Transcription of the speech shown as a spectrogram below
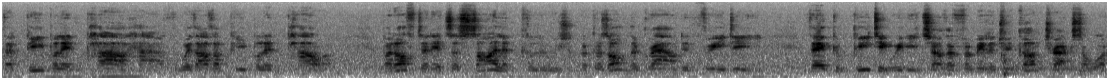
that people in power have with other people in power. But often it's a silent collusion because on the ground in 3D they're competing with each other for military contracts or whatever.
